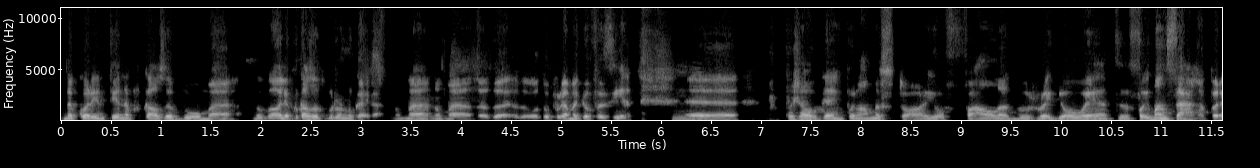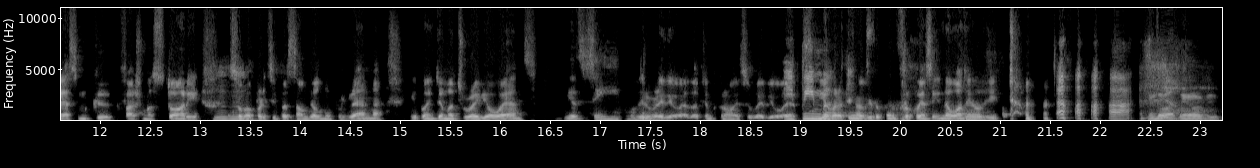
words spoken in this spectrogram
na quarentena por causa de uma. Olha, por causa de Bruno Nogueira, numa, numa, do, do, programa que ele fazia. Uhum. Uh, depois alguém põe lá uma história ou fala dos Radiohead, foi Manzarra, parece-me que, que, faz uma história uhum. sobre a participação dele no programa e põe o tema de Radiohead e eu disse, sim, vou ouvir o Radiohead, há tempo que não ouço o Radiohead. E, e agora tenho ouvido com frequência, ainda ontem ouvi. ainda ontem ouvi.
